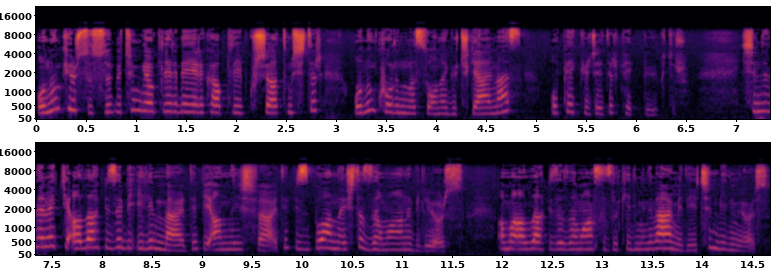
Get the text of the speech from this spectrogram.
Onun kürsüsü bütün gökleri ve yeri kaplayıp kuşatmıştır. Onun korunması ona güç gelmez. O pek yücedir, pek büyüktür. Şimdi demek ki Allah bize bir ilim verdi, bir anlayış verdi. Biz bu anlayışta zamanı biliyoruz. Ama Allah bize zamansızlık ilmini vermediği için bilmiyoruz.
